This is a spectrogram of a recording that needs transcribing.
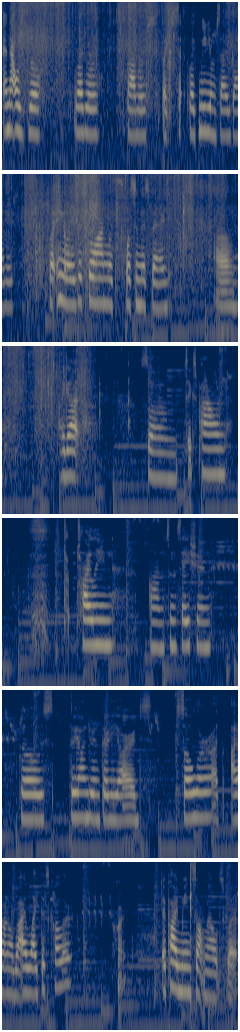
and that was the regular bobbers, like like medium-sized bobbers. But anyways, let's go on with what's in this bag. Um, I got some six trilene um, sensation goes 330 yards solar. I, I don't know but I like this color. It probably means something else but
